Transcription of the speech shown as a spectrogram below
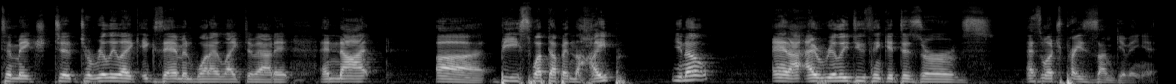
to make to to really like examine what I liked about it and not uh, be swept up in the hype, you know. And I, I really do think it deserves as much praise as I'm giving it.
